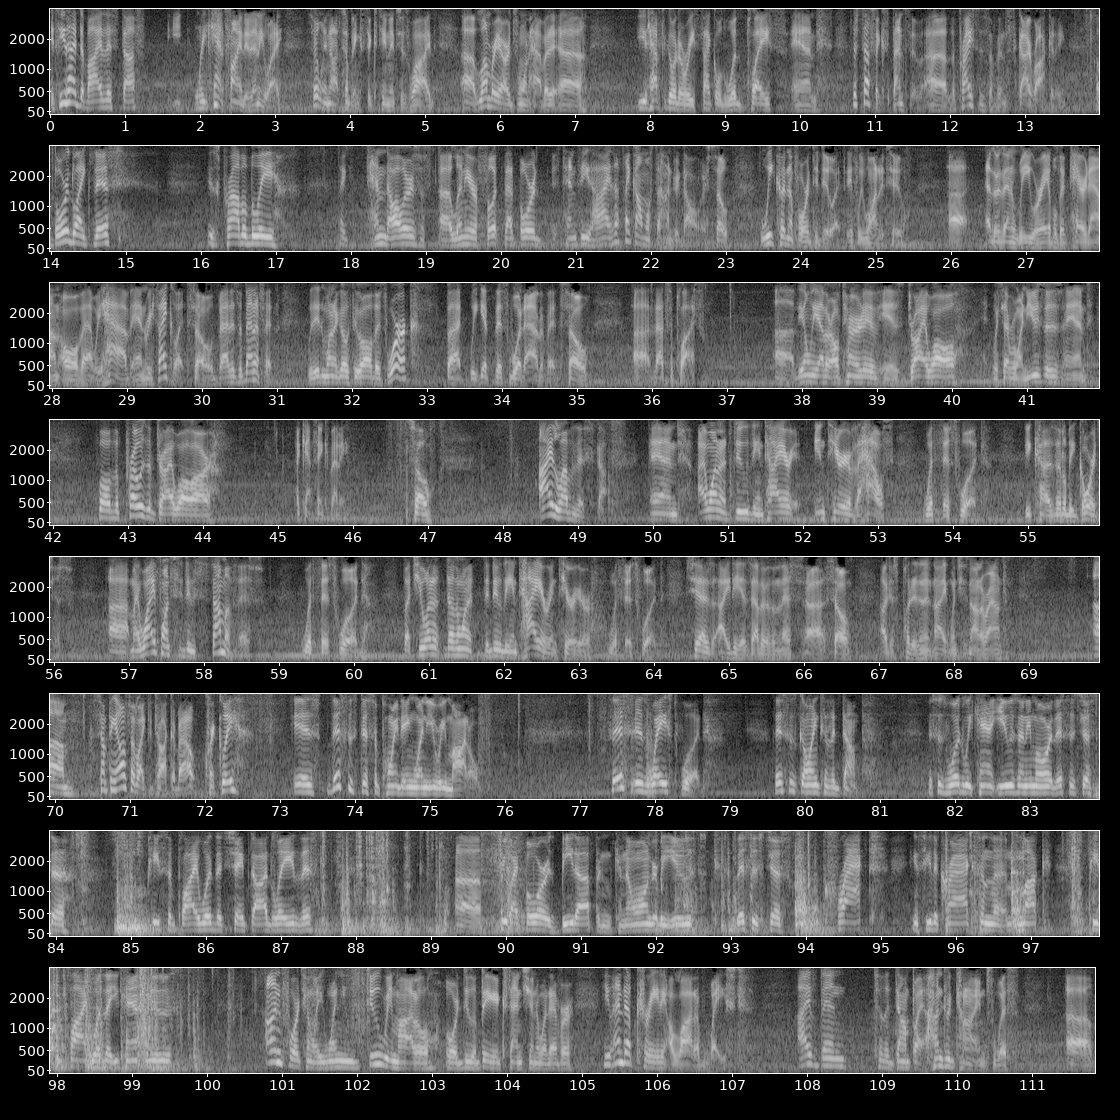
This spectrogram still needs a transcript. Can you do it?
if you had to buy this stuff, well, you can't find it anyway. Certainly not something 16 inches wide. Uh, lumberyards won't have it. Uh, you'd have to go to a recycled wood place, and this stuff's expensive. Uh, the prices have been skyrocketing. A board like this is probably like $10 a linear foot. That board is 10 feet high. That's like almost $100. So we couldn't afford to do it if we wanted to. Uh, other than we were able to tear down all that we have and recycle it. So that is a benefit. We didn't want to go through all this work, but we get this wood out of it. So uh, that's a plus. Uh, the only other alternative is drywall, which everyone uses, and well, the pros of drywall are I can't think of any. So I love this stuff, and I want to do the entire interior of the house with this wood because it'll be gorgeous. Uh, my wife wants to do some of this with this wood, but she doesn't want to do the entire interior with this wood. She has ideas other than this, uh, so I'll just put it in at night when she's not around. Um, something else I'd like to talk about quickly is this is disappointing when you remodel. This is waste wood. This is going to the dump. This is wood we can't use anymore. This is just a piece of plywood that's shaped oddly. This uh, 2x4 is beat up and can no longer be used. This is just cracked you can see the cracks and the muck, piece of plywood that you can't use. Unfortunately, when you do remodel or do a big extension or whatever, you end up creating a lot of waste. I've been to the dump a hundred times with uh,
